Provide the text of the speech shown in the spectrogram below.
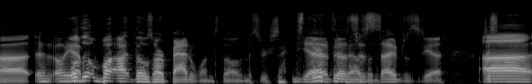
Uh, and, oh yeah, Well, th- but uh, those are bad ones though. The Mystery Science. yeah. 3000. That's just I just yeah. uh,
